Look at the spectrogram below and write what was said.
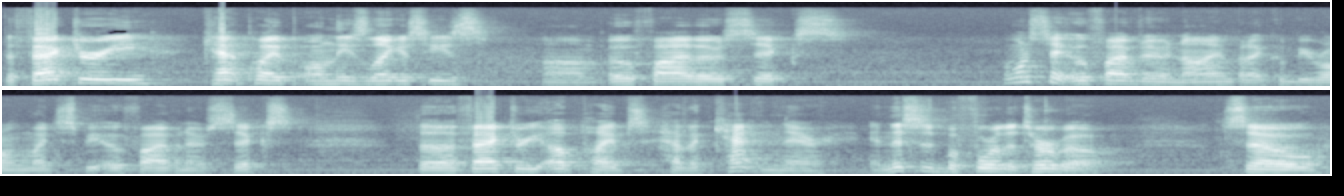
The factory cat pipe on these Legacies, um, 05, 06, I want to say 05 to 09, but I could be wrong. It might just be 05 and 06. The factory up pipes have a cat in there, and this is before the turbo. So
